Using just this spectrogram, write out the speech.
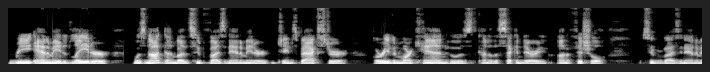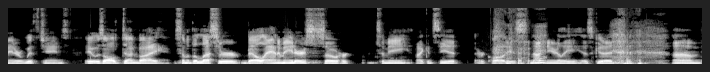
reanimated later, was not done by the supervising animator James Baxter or even Mark Henn, who was kind of the secondary, unofficial supervising animator with James. It was all done by some of the lesser Belle animators. So her, to me, I can see it. Her quality is not nearly as good. um,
